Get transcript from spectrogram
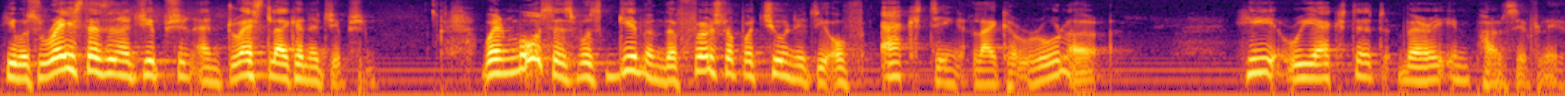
He was raised as an Egyptian and dressed like an Egyptian. When Moses was given the first opportunity of acting like a ruler, he reacted very impulsively.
